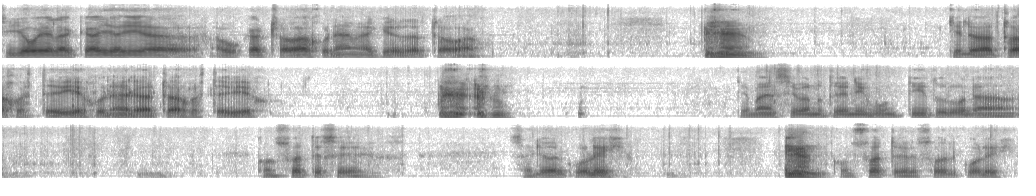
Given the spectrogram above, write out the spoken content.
Si, yo voy a la calle ahí a, buscar trabajo, nadie me va a querer dar trabajo. ¿Quién le va a dar trabajo a este viejo? Nadie le va a dar trabajo a este viejo. que más encima no tiene ningún título, nada. Con suerte se salió del colegio. Con suerte egresó del colegio.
